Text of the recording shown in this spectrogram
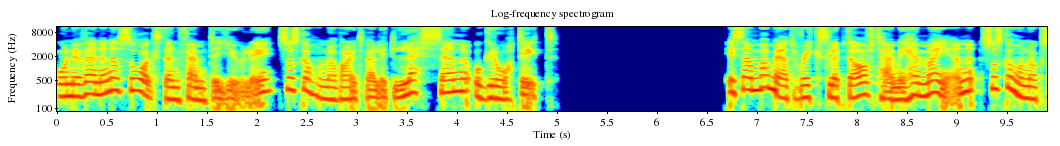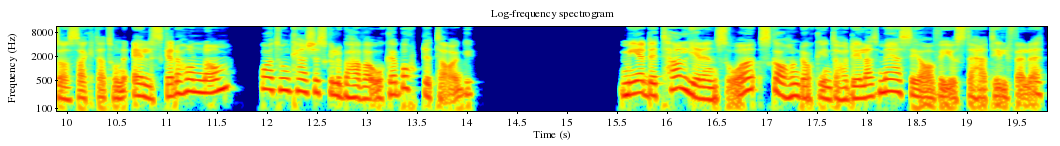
och när vännerna sågs den 5 juli så ska hon ha varit väldigt ledsen och gråtit. I samband med att Rick släppte av Tammy hemma igen så ska hon också ha sagt att hon älskade honom och att hon kanske skulle behöva åka bort ett tag. Mer detaljer än så ska hon dock inte ha delat med sig av vid just det här tillfället.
